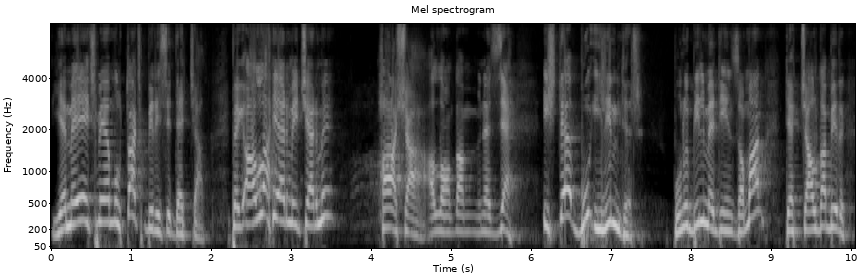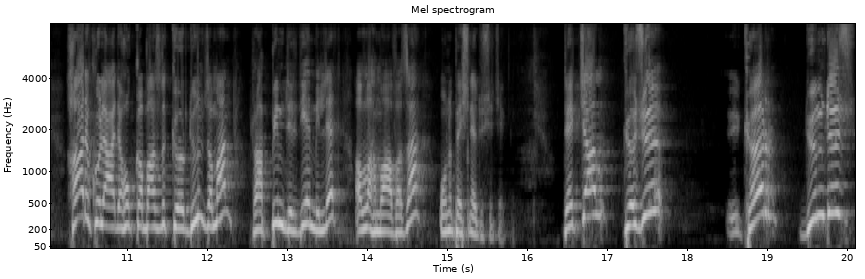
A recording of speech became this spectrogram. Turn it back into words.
Yemeye içmeye muhtaç birisi Deccal. Peki Allah yer mi içer mi? Haşa. Allah ondan münezzeh. İşte bu ilimdir. Bunu bilmediğin zaman Deccal'da bir harikulade hokkabazlık gördüğün zaman Rabbimdir diye millet Allah muhafaza onun peşine düşecek. Deccal gözü e, kör, dümdüz,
